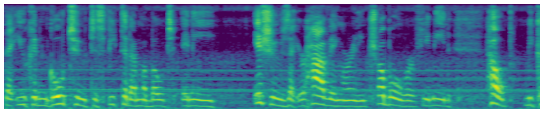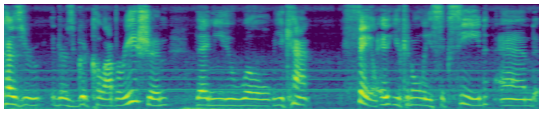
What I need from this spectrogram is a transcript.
that you can go to to speak to them about any issues that you're having or any trouble or if you need help. Because you there's good collaboration then you will you can't fail. You can only succeed and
